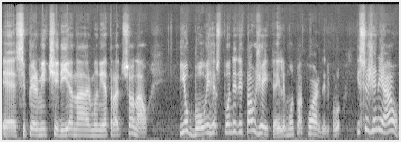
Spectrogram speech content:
é, se permitiria na harmonia tradicional. E o Bowie responde de tal jeito, aí ele monta uma corda, ele falou, isso é genial,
